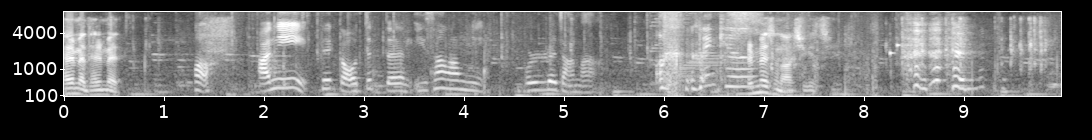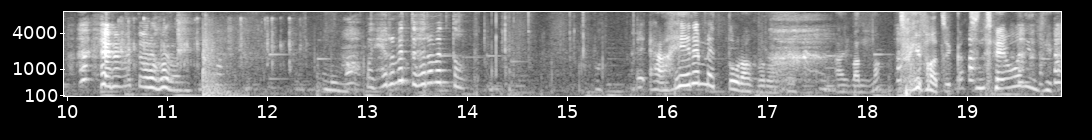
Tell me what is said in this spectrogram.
헬멧, 헬멧. 어. 아니 그러니까 어쨌든 이 사람이 모르잖아. Thank you. 헬멧은 아시겠지. 헤르메트. 헤르메트라고 나. 뭐, 어, ヘルメット ヘルメット. 헤- 아 헤르메토라 그러네. 아니 맞나? 저기 맞을까? 진짜 일본이니까.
